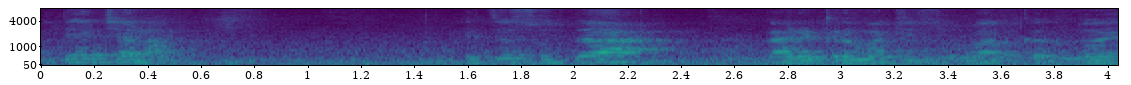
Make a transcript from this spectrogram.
उद्याच्याला सुद्धा कार्यक्रमाची सुरुवात करतोय.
